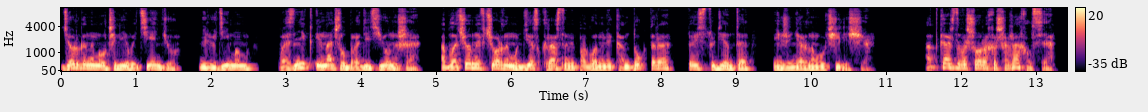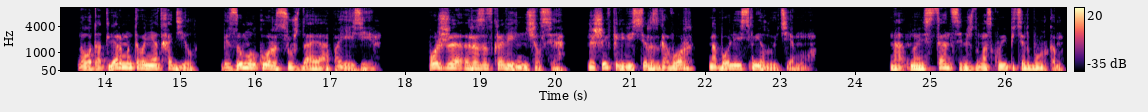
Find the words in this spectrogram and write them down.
дерганный молчаливой тенью, нелюдимым, возник и начал бродить юноша, облаченный в черный мундир с красными погонами кондуктора, то есть студента инженерного училища. От каждого шороха шарахался, но вот от Лермонтова не отходил, безумолку рассуждая о поэзии. Позже разоткровенничался, решив перевести разговор на более смелую тему. На одной из станций между Москвой и Петербургом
